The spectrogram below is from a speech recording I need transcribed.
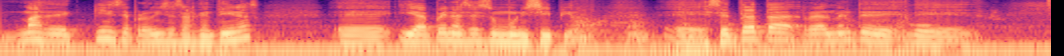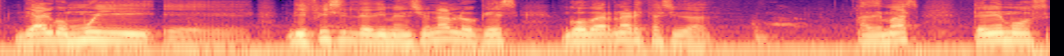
más de 15 provincias argentinas, eh, y apenas es un municipio. Eh, se trata realmente de, algo muy eh, difícil de dimensionar, lo que es gobernar esta ciudad. Además, tenemos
